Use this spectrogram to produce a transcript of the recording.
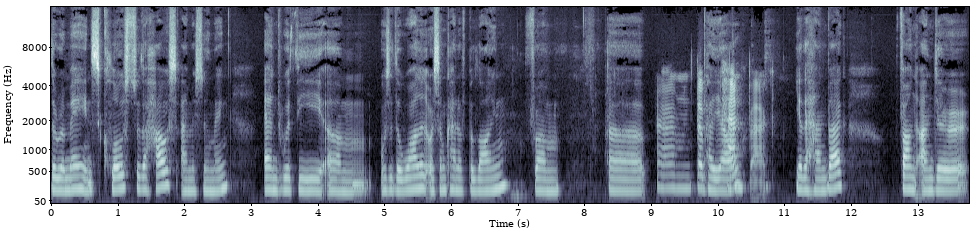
the remains close to the house, I'm assuming, and with the, um, was it the wallet or some kind of belonging from, uh, Um, the Payal? handbag. yeah, the handbag found under,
